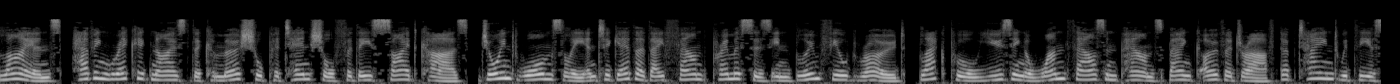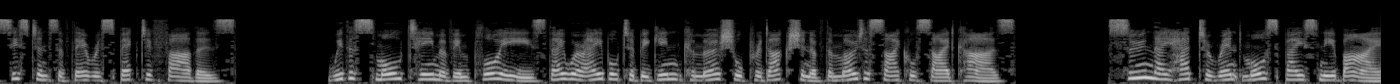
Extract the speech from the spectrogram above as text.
Lyons, having recognized the commercial potential for these sidecars, joined Walmsley and together they found premises in Bloomfield Road, Blackpool using a £1,000 bank overdraft obtained with the assistance of their respective fathers. With a small team of employees they were able to begin commercial production of the motorcycle sidecars. Soon they had to rent more space nearby.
